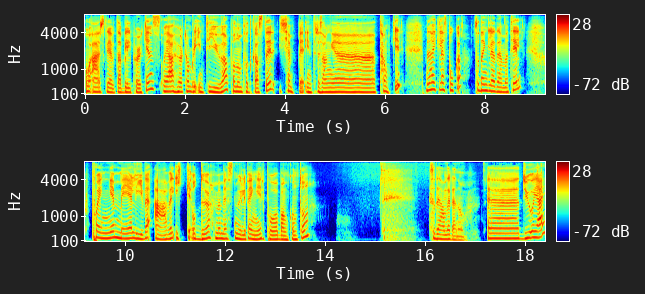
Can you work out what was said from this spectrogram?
og er skrevet av Bill Perkins. Og jeg har hørt han bli intervjua på noen podkaster. Kjempeinteressante tanker. Men jeg har ikke lest boka, så den gleder jeg meg til. Poenget med livet er vel ikke å dø med mest mulig penger på bankkontoen. Så det handler den om. Eh, du og jeg,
